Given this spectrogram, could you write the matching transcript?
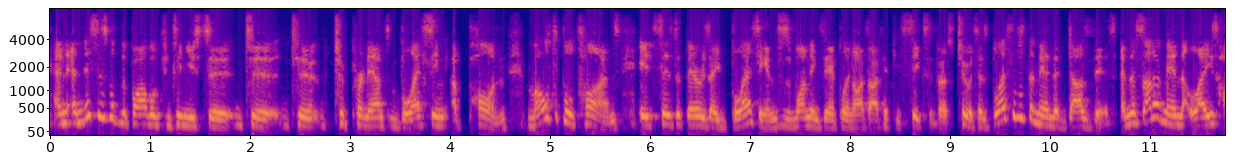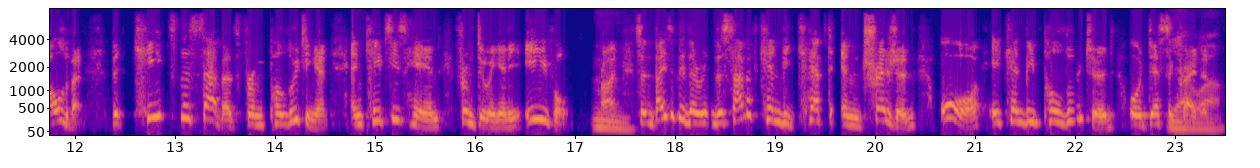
And, and this is what the Bible continues to, to, to, to pronounce blessing upon. Multiple times it says that there is a blessing. And this is one example in Isaiah 56 verse 2. It says, Blessed is the man that does this and the son of man that lays hold of it, that keeps the Sabbath from polluting it and keeps his hand from doing any evil. Hmm. Right. So basically, there, the Sabbath can be kept and treasured, or it can be polluted or desecrated. wow.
